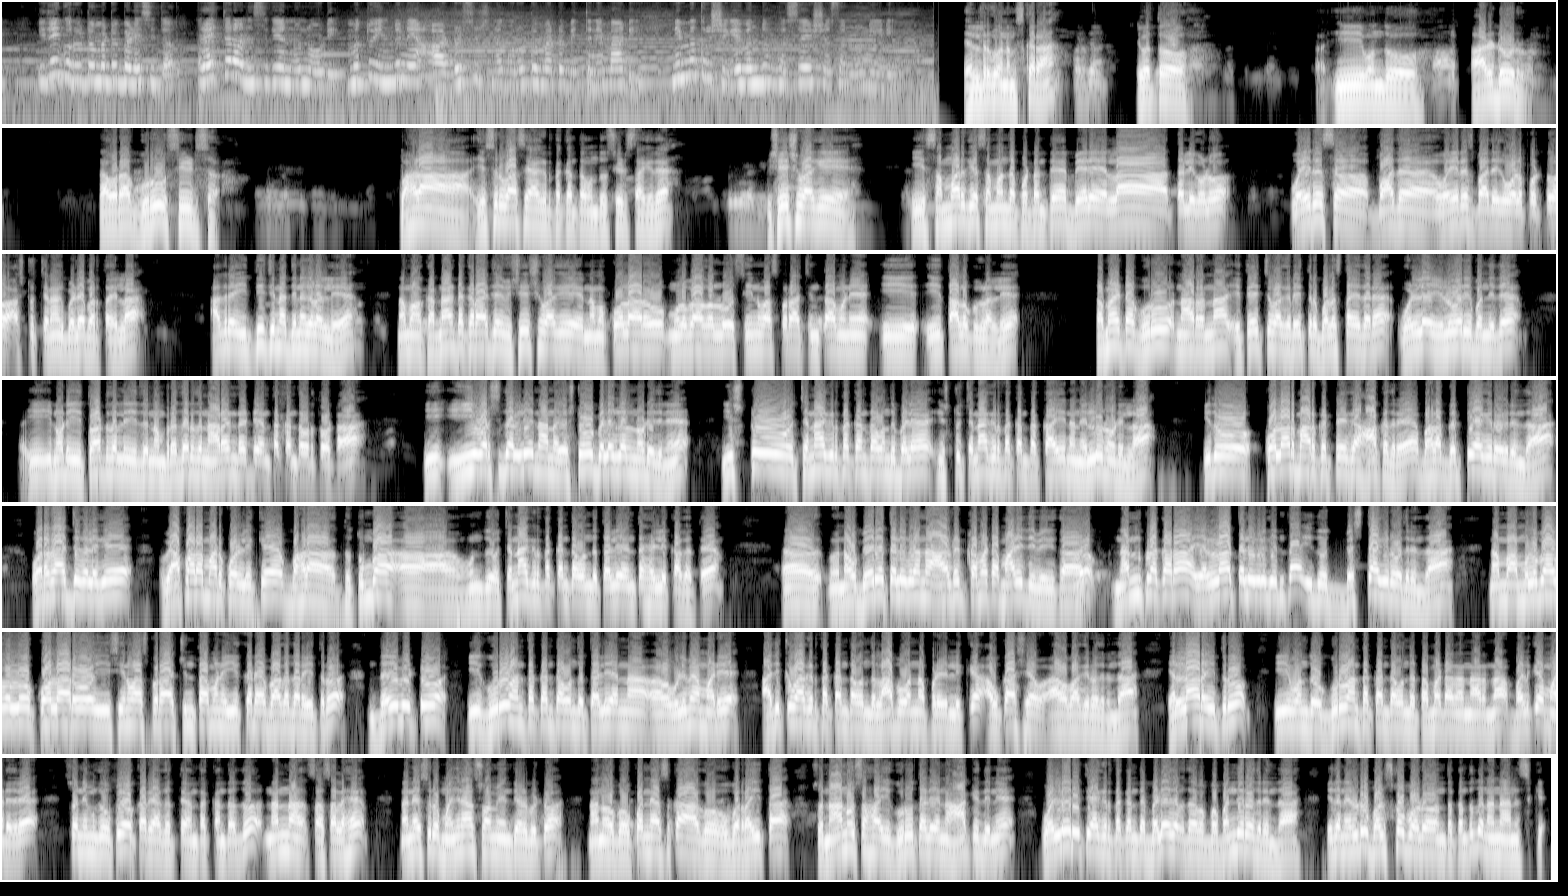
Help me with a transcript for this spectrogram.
ಇದೇ ಗುರು ಟೊಮೆಟೊ ಬೆಳೆಸಿದ ರೈತರ ಅನಿಸಿಕೆಯನ್ನು ನೋಡಿ ಮತ್ತು ಇಂದನೇ ಆರ್ಡರ್ಸ್ನ ಗುರು ಟೊಮೆಟೊ ಬಿತ್ತನೆ ಮಾಡಿ ನಿಮ್ಮ ಕೃಷಿಗೆ ಒಂದು ಹೊಸ ಯಶಸ್ಸನ್ನು ನೀಡಿ. ಎಲ್ರಿಗೂ ನಮಸ್ಕಾರ. ಇವತ್ತು ಈ ಒಂದು ಆರ್ಡೂರ್ ಅವರ ಗುರು ಸೀಡ್ಸ್ ಬಹಳ ಹೆಸರುವಾಸಿ ಆಗಿರ್ತಕ್ಕಂಥ ಒಂದು ಸೀಡ್ಸ್ ಆಗಿದೆ. ವಿಶೇಷವಾಗಿ ಈ ಸಮ್ಮರ್ಗೆ ಸಂಬಂಧಪಟ್ಟಂತೆ ಬೇರೆ ಎಲ್ಲ ತಳಿಗಳು ವೈರಸ್ ಬಾಧ ವೈರಸ್ ಬಾಧೆಗೆ ಒಳಪಟ್ಟು ಅಷ್ಟು ಚೆನ್ನಾಗಿ ಬೆಳೆ ಬರ್ತಾ ಇಲ್ಲ. ಆದರೆ ಇತ್ತೀಚಿನ ದಿನಗಳಲ್ಲಿ ನಮ್ಮ ಕರ್ನಾಟಕ ರಾಜ್ಯ, ವಿಶೇಷವಾಗಿ ನಮ್ಮ ಕೋಲಾರ, ಮುಳಬಾಗಲು, ಶ್ರೀನಿವಾಸಪುರ, ಚಿಂತಾಮಣಿ ಈ ಈ ತಾಲೂಕುಗಳಲ್ಲಿ ಟೊಮೆಟೊ, ಗುರು ನಾರನ್ನ ಯಥೇಚ್ಛವಾಗಿ ರೈತರು ಬಳಸ್ತಾ ಇದ್ದಾರೆ. ಒಳ್ಳೆ ಇಳುವರಿ ಬಂದಿದೆ. ಈ ನೋಡಿ, ಈ ತೋಟದಲ್ಲಿ ಇದು ನಮ್ಮ ಬ್ರದರ್ದು ನಾರಾಯಣ ರೆಡ್ಡಿ ಅಂತಕ್ಕಂಥವ್ರ ತೋಟ. ಈ ಈ ವರ್ಷದಲ್ಲಿ ನಾನು ಎಷ್ಟೋ ಬೆಳೆಗಳನ್ನು ನೋಡಿದ್ದೀನಿ. ಇಷ್ಟು ಚೆನ್ನಾಗಿರ್ತಕ್ಕಂಥ ಒಂದು ಬೆಳೆ, ಇಷ್ಟು ಚೆನ್ನಾಗಿರ್ತಕ್ಕಂಥ ಕಾಯಿ ನಾನು ಎಲ್ಲೂ ನೋಡಿಲ್ಲ. ಇದು ಕೋಲಾರ ಮಾರುಕಟ್ಟೆಗೆ ಹಾಕಿದ್ರೆ ಬಹಳ ಗಟ್ಟಿಯಾಗಿರೋದ್ರಿಂದ ಹೊರ ರಾಜ್ಯಗಳಿಗೆ ವ್ಯಾಪಾರ ಮಾಡ್ಕೊಳ್ಳಿಕ್ಕೆ ಬಹಳ ತುಂಬಾ ಒಂದು ಚೆನ್ನಾಗಿರ್ತಕ್ಕಂಥ ಒಂದು ತಳಿ ಅಂತ ಹೇಳಲಿಕ್ಕಾಗತ್ತೆ. ನಾವು ಬೇರೆ ತಳಿಗಳನ್ನ ಆಲ್ರೆಡಿ ಟೊಮೆಟೊ ಮಾಡಿದೀವಿ ಈಗ ನನ್ನ ಪ್ರಕಾರ ಎಲ್ಲಾ ತಳಿಗಳಿಗಿಂತ ಇದು ಬೆಸ್ಟ್ ಆಗಿರೋದ್ರಿಂದ ನಮ್ಮ ಮುಳಬಾಗಲು, ಕೋಲಾರು, ಈ ಶ್ರೀನಿವಾಸಪುರ, ಚಿಂತಾಮಣಿ ಈ ಕಡೆ ಭಾಗದ ರೈತರು ದಯವಿಟ್ಟು ಈ ಗುರು ಅಂತಕ್ಕಂಥ ಒಂದು ತಳಿಯನ್ನ ಉಳಿಮೆ ಮಾಡಿ ಅಧಿಕವಾಗಿರ್ತಕ್ಕಂಥ ಒಂದು ಲಾಭವನ್ನ ಪಡೆಯಲಿಕ್ಕೆ ಅವಕಾಶವಾಗಿರೋದ್ರಿಂದ ಎಲ್ಲಾ ರೈತರು ಈ ಒಂದು ಗುರು ಅಂತಕ್ಕಂಥ ಒಂದು ಟೊಮೆಟೊ ನಾರನ್ನ ಬಳಕೆ ಮಾಡಿದ್ರೆ ಸೊ ನಿಮ್ಗೆ ಉಪಯೋಗಕಾರಿ ಆಗುತ್ತೆ ಅಂತಕ್ಕಂಥದ್ದು ನನ್ನ ಸಲಹೆ. ನನ್ನ ಹೆಸರು ಮಂಜುನಾಥ ಸ್ವಾಮಿ ಅಂತ ಹೇಳ್ಬಿಟ್ಟು ನಾನು ಒಬ್ಬ ಉಪನ್ಯಾಸಕ ಹಾಗೂ ಒಬ್ಬ ರೈತ. ಸೊ ನಾನು ಸಹ ಈ ಗುರು ತಳಿಯನ್ನು ಹಾಕಿದ್ದೀನಿ. ಒಳ್ಳೆ ರೀತಿಯಾಗಿರ್ತಕ್ಕಂಥ ಬೆಳೆ ಬಂದಿರೋದ್ರಿಂದ ಇದನ್ನೆಲ್ಲರೂ ಬಳಸ್ಕೋಬಹುದು ಅಂತಕ್ಕಂಥದ್ದು ನನ್ನ ಅನಿಸಿಕೆ.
